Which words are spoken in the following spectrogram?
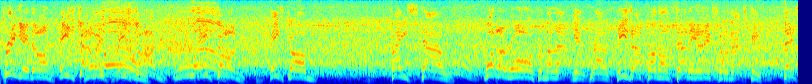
Bring it on. He's going. He's gone. He's gone. He's gone. Face down. What a roar from the Latvian crowd. He's up on Ontari Slovatsky. This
